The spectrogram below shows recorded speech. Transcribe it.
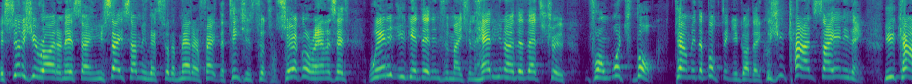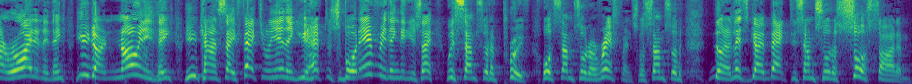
As soon as you write an essay and you say something that's sort of matter of fact, the teacher puts a circle around and says, Where did you get that information? How do you know that that's true? From which book? Tell me the book that you got there. Because you can't say anything. You can't write anything. You don't know anything. You can't say factually anything. You have to support everything that you say with some sort of proof or some sort of reference or some sort of, no, let's go back to some sort of source item.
